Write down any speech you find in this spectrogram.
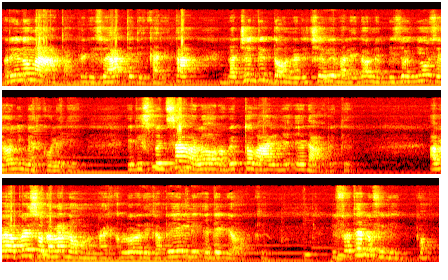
Rinomata per i suoi atti di carità, la gentildonna riceveva le donne bisognose ogni mercoledì e dispensava loro vettovaglie ed abiti. Aveva preso dalla nonna il colore dei capelli e degli occhi. Il fratello Filippo,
